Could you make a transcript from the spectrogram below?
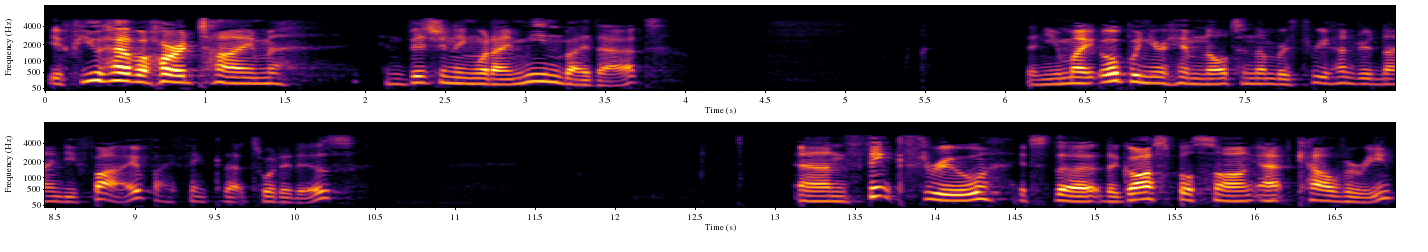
If you have a hard time envisioning what I mean by that, then you might open your hymnal to number 395. I think that's what it is. And think through, it's the, the gospel song at Calvary.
